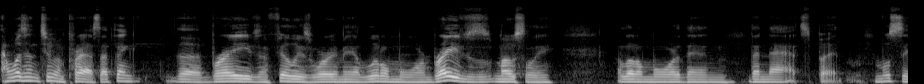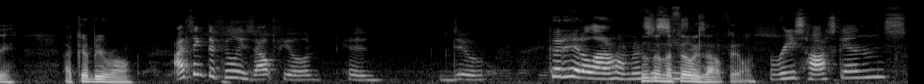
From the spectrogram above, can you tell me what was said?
I wasn't too impressed. I think the Braves and Phillies worry me a little more. Braves mostly a little more than the Nats, but we'll see. I could be wrong. I think the Phillies outfield could do could hit a lot of home runs. Who's in the season. Phillies outfield? Rhys Hoskins,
